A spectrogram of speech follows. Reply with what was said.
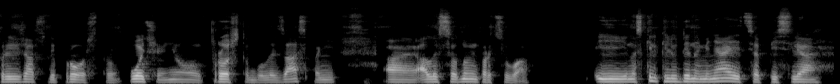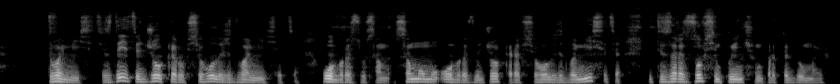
приїжджав сюди просто. Очі в нього просто були заспані, але все одно він працював. І наскільки людина міняється після два місяці. Здається, Джокеру всього лише два місяці. Образу, сам, самому образу Джокера всього лише два місяці, і ти зараз зовсім по-іншому про те думаєш.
